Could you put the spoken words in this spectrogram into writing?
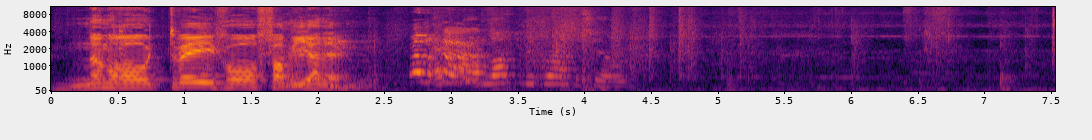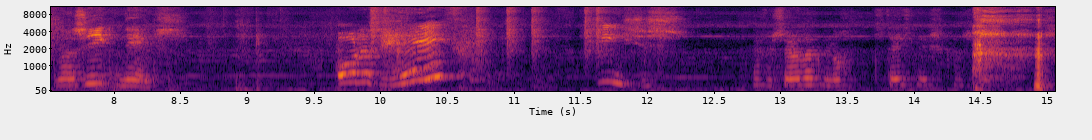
nummer 2 voor Fabienne. Lampje met water zo. Dan zie ik niks. Oh, dat is heet. Jezus. Even zo dat ik nog steeds niks kan zien.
